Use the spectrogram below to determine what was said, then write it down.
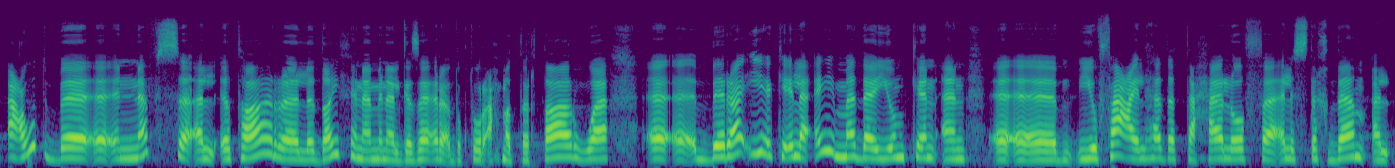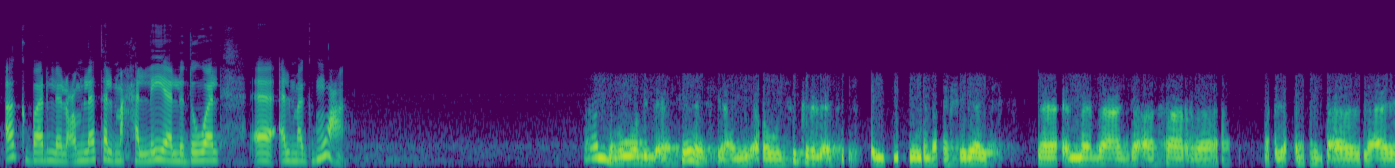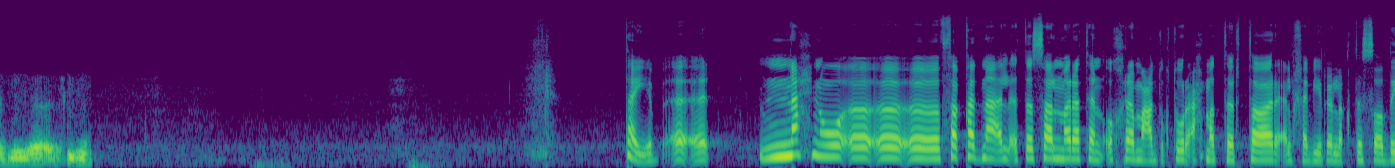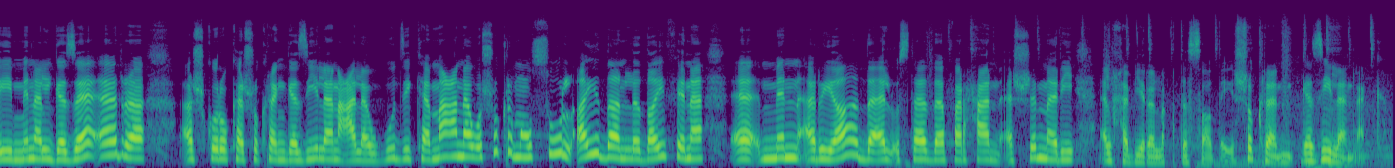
أعود بنفس الإطار لضيفنا من الجزائر الدكتور أحمد طرطار وبرايك إلى أي مدى يمكن أن يفعل هذا التحالف الاستخدام الأكبر للعملات المحلية لدول المجموعة؟ هو بالأساس يعني أو الفكر الاساسي من خلال ما بعد آثار العالمية فيها طيب نحن فقدنا الاتصال مرة أخرى مع الدكتور أحمد طرطار الخبير الاقتصادي من الجزائر. أشكرك شكرا جزيلا على وجودك معنا والشكر موصول أيضا لضيفنا من الرياض الأستاذ فرحان الشمري الخبير الاقتصادي. شكرا جزيلا لك.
